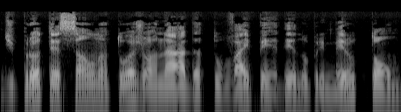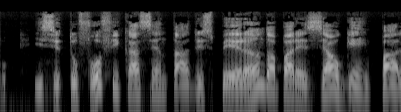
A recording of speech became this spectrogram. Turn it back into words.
de proteção na tua jornada, tu vai perder no primeiro tombo. E se tu for ficar sentado esperando aparecer alguém para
